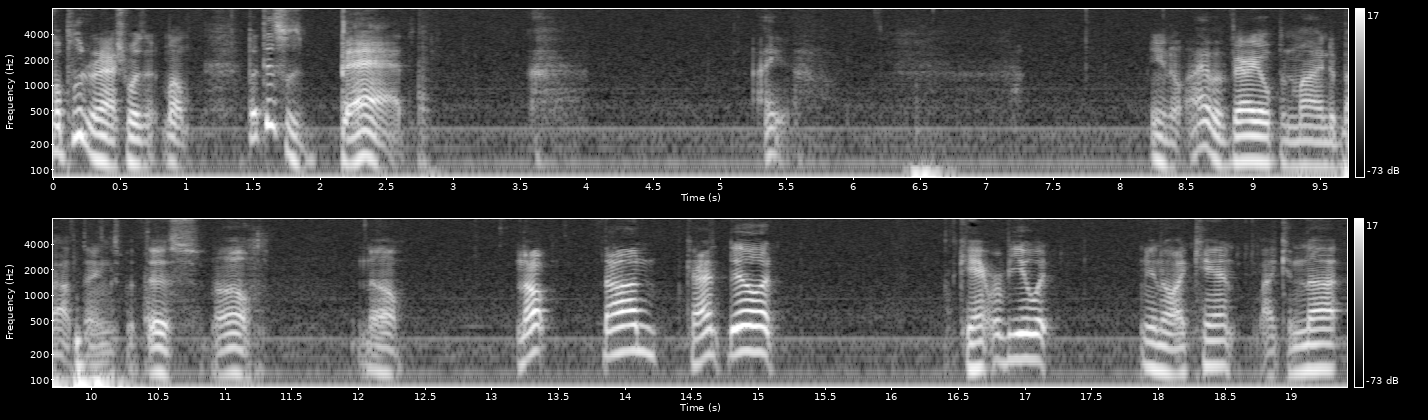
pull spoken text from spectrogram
Well, Pluto Nash wasn't. Well, but this was bad. I. You know, I have a very open mind about things, but this, no. No. Nope. Done. Can't do it. Can't review it. You know, I can't. I cannot.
